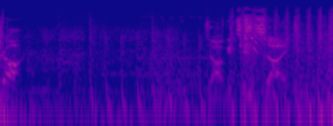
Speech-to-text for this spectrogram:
shot. Target in sight.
